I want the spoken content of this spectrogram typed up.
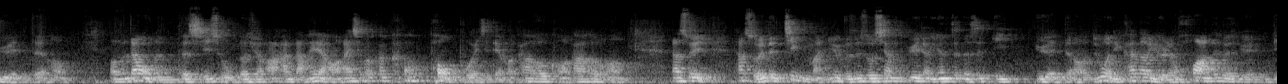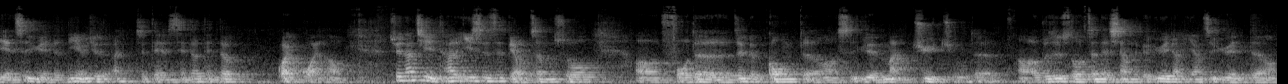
圆的哈。我们当我们的习俗我们都觉得啊，人那样哦，爱什么看靠碰婆一点嘛，看后看看后哈。那所以它所谓的镜满月，不是说像月亮一样真的是一圆的哦。如果你看到有人画那个圆脸是圆的，你也会觉得哎，这点显得显得怪怪哈。所以它其实它的意思是表征说。哦，佛的这个功德哦，是圆满具足的啊，而不是说真的像那个月亮一样是圆的哦。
